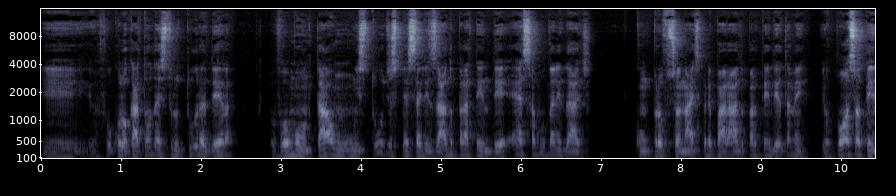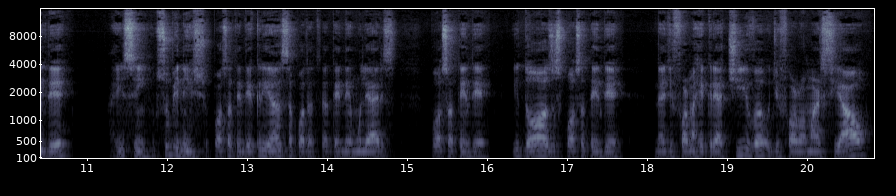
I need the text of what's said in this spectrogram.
E vou colocar toda a estrutura dela, vou montar um, um estúdio especializado para atender essa modalidade, com profissionais preparados para atender também. Eu posso atender, aí sim, o subnicho, posso atender criança, posso atender mulheres, posso atender idosos, posso atender né, de forma recreativa, de forma marcial,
